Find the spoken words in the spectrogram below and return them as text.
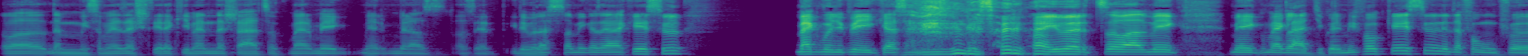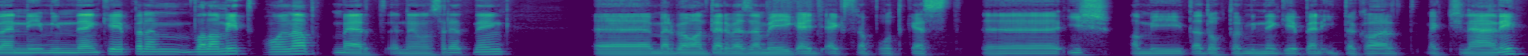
Szóval nem hiszem, hogy az estére kimenne srácok, mert még mert, mert az azért idő lesz, amíg az elkészül. meg mondjuk végig kell a Survivor-t, szóval még, még meglátjuk, hogy mi fog készülni, de fogunk fölvenni mindenképpen valamit holnap, mert nagyon szeretnénk, mert be van tervezve még egy extra podcast is, amit a doktor mindenképpen itt akart megcsinálni.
